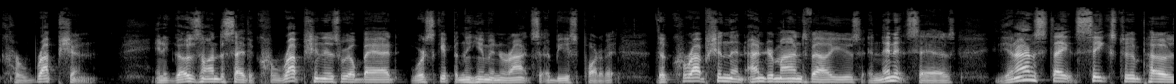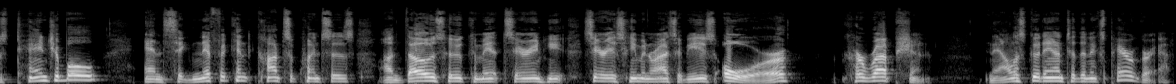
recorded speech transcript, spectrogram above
corruption. And it goes on to say the corruption is real bad. We're skipping the human rights abuse part of it the corruption that undermines values. And then it says the United States seeks to impose tangible and significant consequences on those who commit serious human rights abuse or corruption. Now let's go down to the next paragraph.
